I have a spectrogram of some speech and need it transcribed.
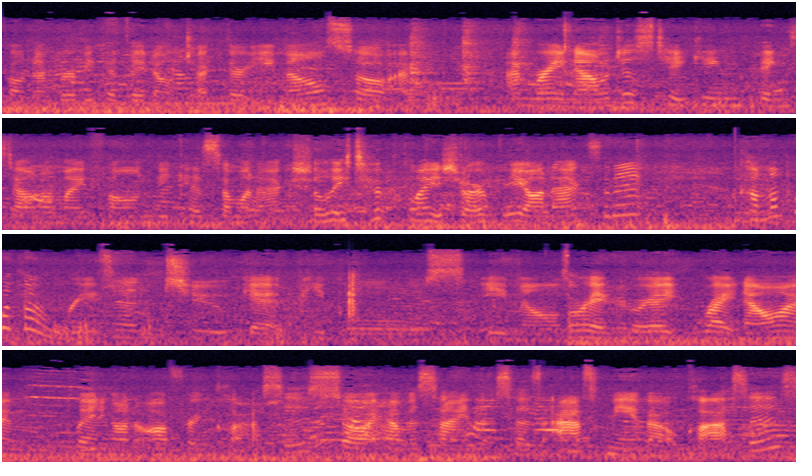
phone number because they don't check their email. So I'm, Right now just taking things down on my phone because someone actually took my Sharpie on accident. Come up with a reason to get people's emails. Right, great. right now I'm planning on offering classes. So I have a sign that says ask me about classes.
